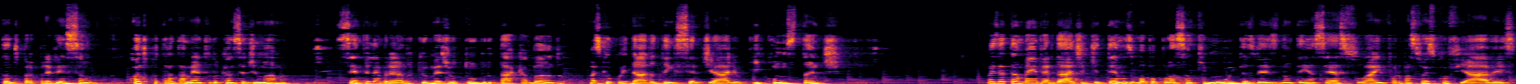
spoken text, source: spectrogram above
tanto para prevenção quanto para o tratamento do câncer de mama. Sempre lembrando que o mês de outubro está acabando, mas que o cuidado tem que ser diário e constante. Mas é também verdade que temos uma população que muitas vezes não tem acesso a informações confiáveis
